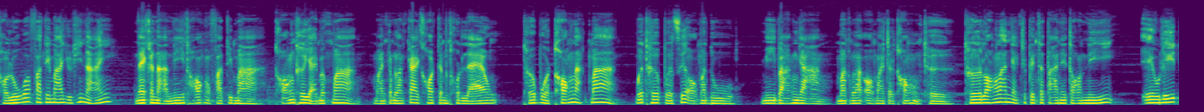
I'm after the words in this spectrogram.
เขารู้ว่าฟาติมาอยู่ที่ไหน ในขณะนี้ท้องของฟาติมา ท้องเธอใหญ่มากๆ มันกำลังใกล้คลอดเต็มทนแล้ว เธอปวดท้องหนักมาก เมื่อเธอเปิดเสื้อออกมาดู มีบางอย่างมันกำลังออกมาจากท้องของเธอ เธอร้องลั่นอยากจะเป็นจะตายในตอนนี้ เอลลิส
